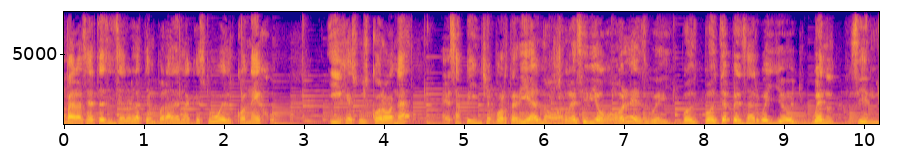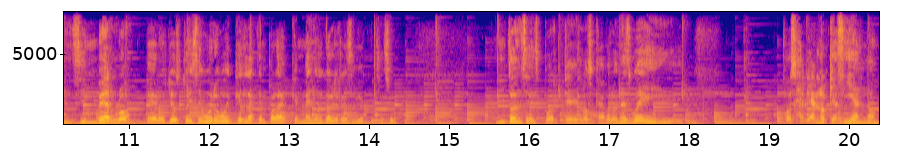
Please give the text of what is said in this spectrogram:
para serte sincero, la temporada en la que estuvo el conejo y Jesús Corona, esa pinche portería no recibió goles, güey. Pon- Ponte a pensar, güey, yo, bueno, sin, sin verlo, pero yo estoy seguro, güey, que es la temporada que menos goles recibió Cruz Azul. Entonces, porque los cabrones, güey, pues sabían lo que hacían, ¿no?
